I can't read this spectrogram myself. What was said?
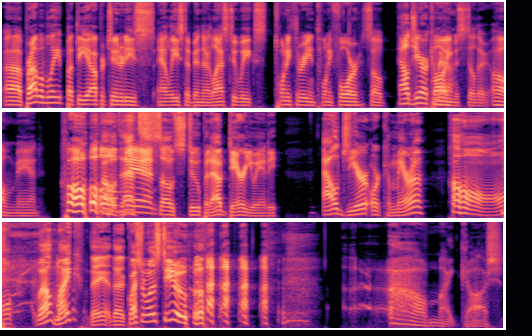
Uh, probably, but the opportunities at least have been there. Last two weeks, 23 and 24, so Allgeier or Kamara? volume is still there. Oh, man. Oh, Oh, that's man. so stupid. How dare you, Andy? Allgeier or Kamara? Oh, well, Mike, they, the question was to you. oh, my gosh.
